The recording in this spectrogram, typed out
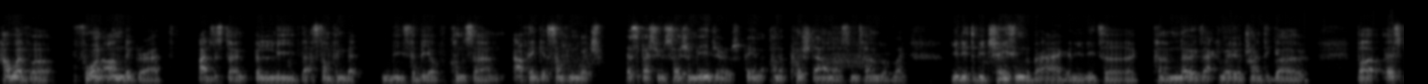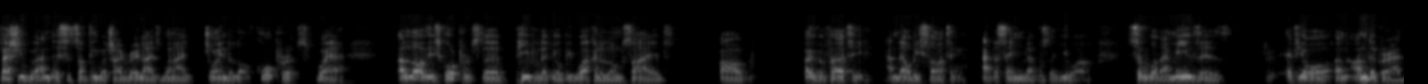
However, for an undergrad, I just don't believe that's something that needs to be of concern. I think it's something which, especially with social media, is being kind of pushed down us in terms of like you need to be chasing the bag and you need to kind of know exactly where you're trying to go. But especially, and this is something which I realized when I joined a lot of corporates, where a lot of these corporates, the people that you'll be working alongside are over 30 and they'll be starting at the same levels that you are. So what that means is if you're an undergrad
